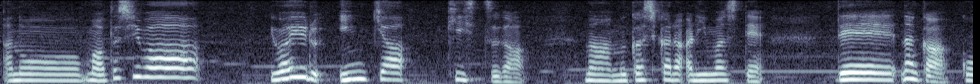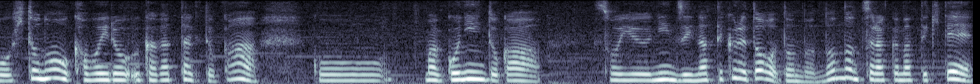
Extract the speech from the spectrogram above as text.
あのーまあ私はいわゆる陰キャ気質が、まあ昔からありまして、でなんかこう人の顔色を伺ったりとかこう、まあ、5人とかそういう人数になってくるとどんどんどんどん辛くなってきて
